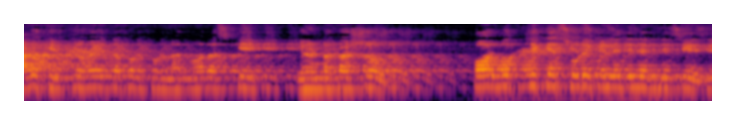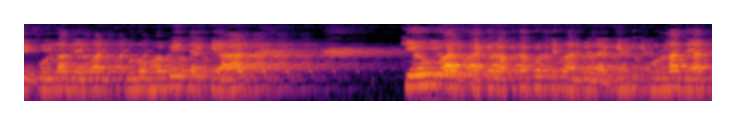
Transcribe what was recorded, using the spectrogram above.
আরও ক্ষিপ্ত হয়ে তখন প্রহ্লাদ মহারাজকে পর্বত থেকে ছুঁড়ে ফেলে দিলেন নিচে। যে প্রহ্লাদ এবার কোনোভাবেই তাকে আর কেউ আর তাকে রক্ষা করতে পারবে না। কিন্তু প্রহ্লাদ এত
